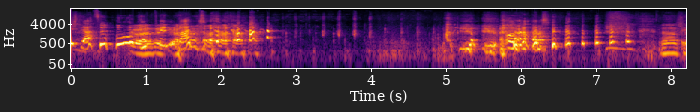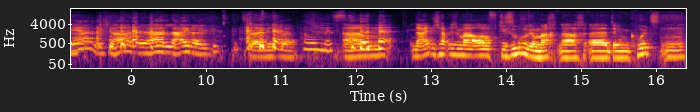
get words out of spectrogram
Ich dachte, uh, Ja, die Pinnwand. oh Gott. Ja, schade, schade, ja, leider gibt es leider nicht mehr. Oh Mist. Ähm, nein, ich habe mich mal auf die Suche gemacht nach äh, den coolsten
